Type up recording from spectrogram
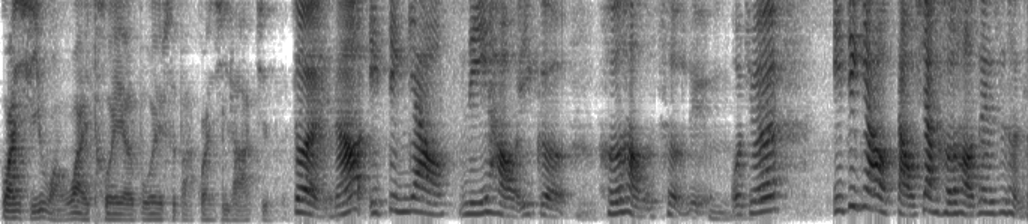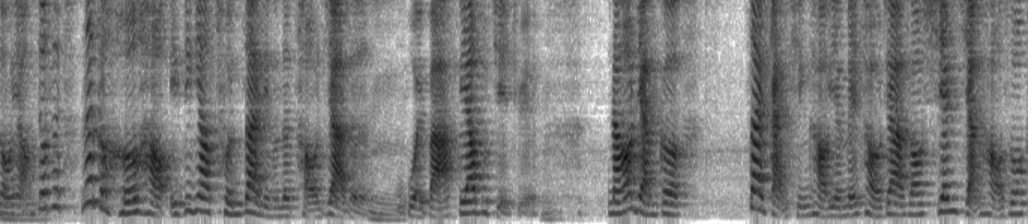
关系往外推，而不会是把关系拉近的。对，然后一定要拟好一个和好的策略。嗯我觉得一定要导向和好这件事很重要，嗯。就是那个和好一定要存在你们的吵架的嗯。尾巴，不要不解决。然后两个在感情好也没吵架的时候，先讲好说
